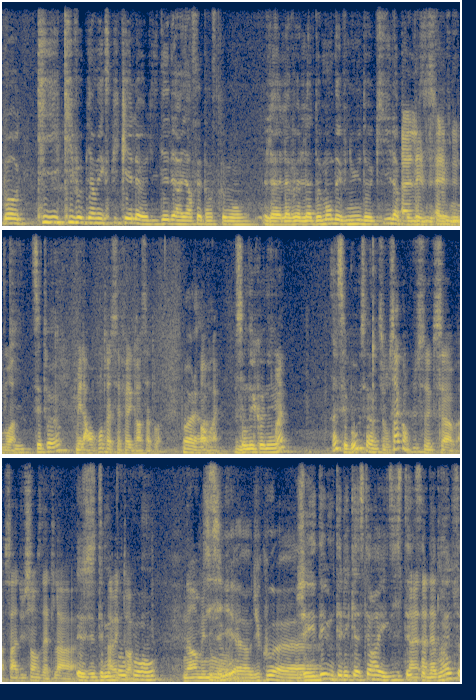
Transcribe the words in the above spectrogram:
Bon, qui, qui, veut bien m'expliquer l'idée derrière cet instrument? La, la, demande est venue de qui? La elle, est, venue de, moi. C'est toi? Mais la rencontre, elle s'est faite grâce à toi. Voilà. En vrai. Sans déconner Ouais. Ah, c'est beau ça. C'est pour ça qu'en plus que ça, ça a du sens d'être là. J'étais même Avec pas toi. au courant. Non, mais Si, nous, si, on- alors du coup. euh, J'ai aidé une télécaster à exister, à- c'est à pas mal ça.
